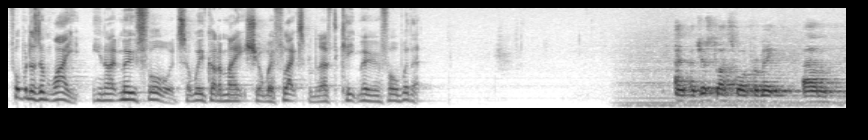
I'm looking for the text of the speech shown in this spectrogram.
football doesn't wait. You know, it moves forward. So we've got to make sure we're flexible enough to keep moving forward with it. And just last one from me. Um,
